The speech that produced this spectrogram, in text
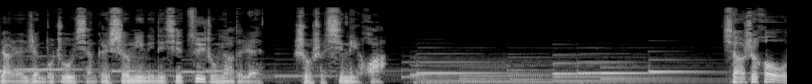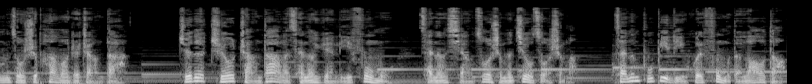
让人忍不住想跟生命里那些最重要的人说说心里话。小时候，我们总是盼望着长大，觉得只有长大了才能远离父母，才能想做什么就做什么，才能不必理会父母的唠叨。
